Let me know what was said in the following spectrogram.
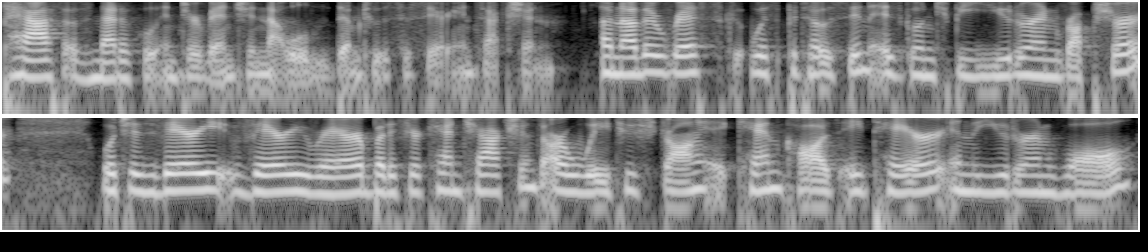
path of medical intervention that will lead them to a cesarean section. Another risk with Pitocin is going to be uterine rupture, which is very, very rare. But if your contractions are way too strong, it can cause a tear in the uterine wall,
